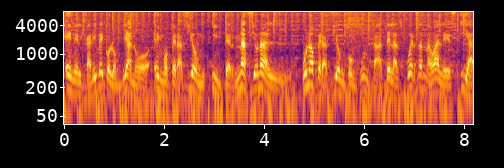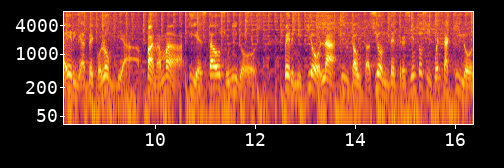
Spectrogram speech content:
en el Caribe colombiano en operación internacional. Una operación conjunta de las Fuerzas Navales y Aéreas de Colombia, Panamá y Estados Unidos permitió la incautación de 350 kilos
